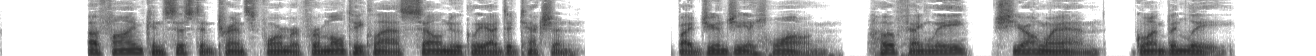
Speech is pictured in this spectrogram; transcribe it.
Affine consistent transformer for multi-class cell nuclei detection. By Junjie Huang, Haofeng Li, Xiang Wan, Guanbin Li.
